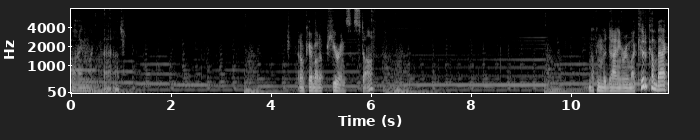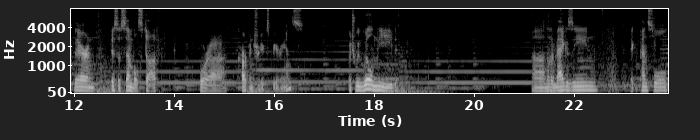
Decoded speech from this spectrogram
fine like that. I don't care about appearance stuff. Nothing in the dining room. I could come back there and disassemble stuff for uh, carpentry experience, which we will need. Uh, another magazine, take a pencil,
